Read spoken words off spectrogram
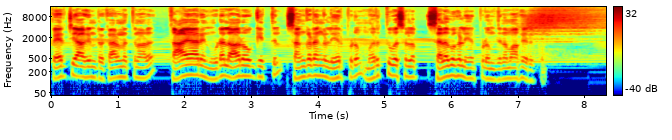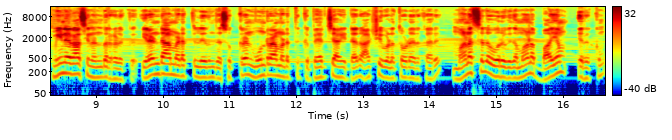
பயிற்சியாகின்ற காரணத்தினால தாயாரின் உடல் ஆரோக்கியத்தில் சங்கடங்கள் ஏற்படும் மருத்துவ செல- செலவுகள் ஏற்படும் தினமாக இருக்கும். மீனராசி நண்பர்களுக்கு இரண்டாம் இடத்தில் இருந்த சுக்ரன் மூன்றாம் இடத்துக்கு பயிற்சி ஆகிட்டார் ஆட்சி பலத்தோடு இருக்காரு. மனசுல ஒரு விதமான பயம் இருக்கும்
